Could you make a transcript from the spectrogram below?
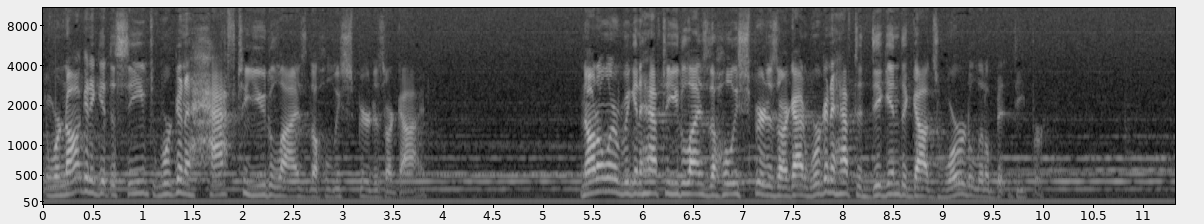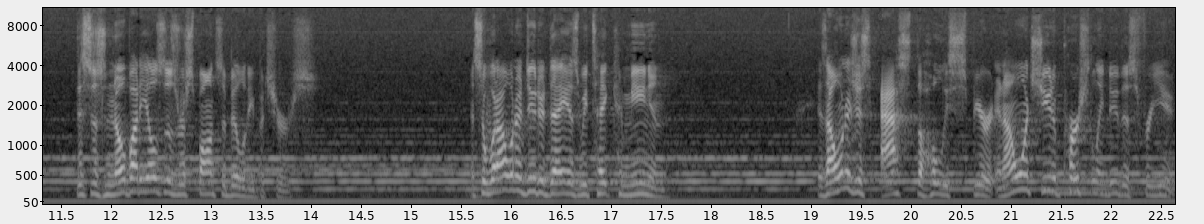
and we're not going to get deceived, we're going to have to utilize the Holy Spirit as our guide. Not only are we going to have to utilize the Holy Spirit as our guide, we're going to have to dig into God's Word a little bit deeper. This is nobody else's responsibility but yours. And so, what I want to do today as we take communion is I want to just ask the Holy Spirit, and I want you to personally do this for you.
